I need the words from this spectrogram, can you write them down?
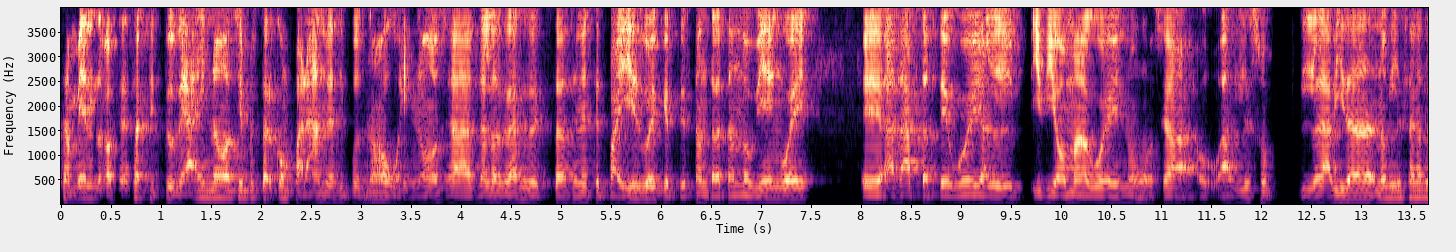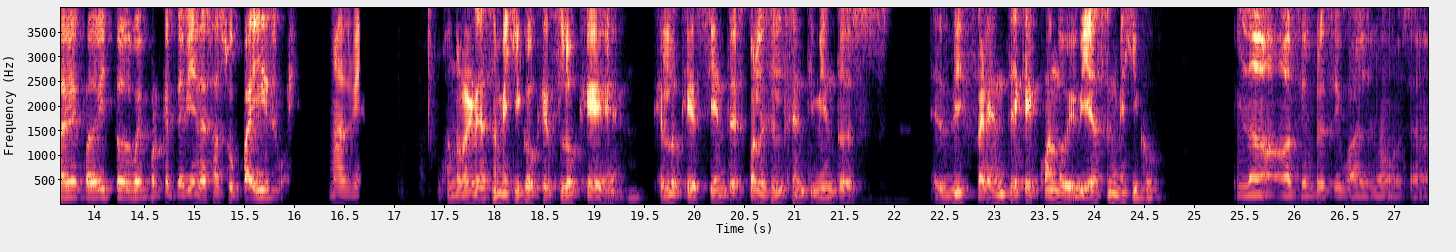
también, o sea, esa actitud de, ay, no, siempre estar comparando y así, pues no, güey, no, o sea, da las gracias de que estás en este país, güey, que te están tratando bien, güey. Eh, adáptate, güey, al idioma, güey, ¿no? O sea, hazle la vida, no les hagas la vida de cuadritos, güey, porque te vienes a su país, güey, más bien. Cuando regresas a México, ¿qué es lo que, qué es lo que sientes? ¿Cuál es el sentimiento? ¿Es, ¿Es diferente que cuando vivías en México? No, siempre es igual, ¿no? O sea,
